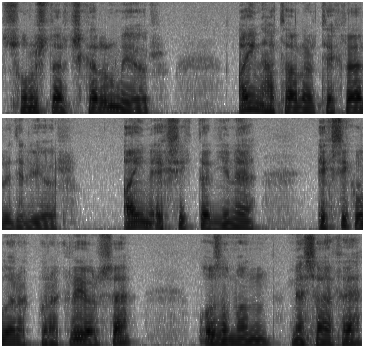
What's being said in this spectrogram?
sonuçlar çıkarılmıyor, aynı hatalar tekrar ediliyor, aynı eksikler yine eksik olarak bırakılıyorsa o zaman mesafe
